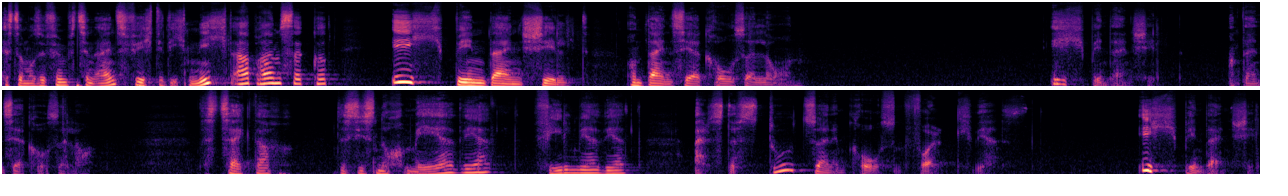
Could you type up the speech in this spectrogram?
1. Mose 15, 1, fürchte dich nicht, Abraham, sagt Gott, ich bin dein Schild und dein sehr großer Lohn. Ich bin dein Schild und dein sehr großer Lohn. Das zeigt auch, das ist noch mehr wert, viel mehr wert, als dass du zu einem großen Volk wirst. Ich bin dein Schild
